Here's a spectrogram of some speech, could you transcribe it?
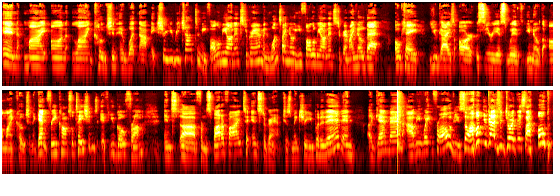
in my online coaching and whatnot, make sure you reach out to me. Follow me on Instagram. And once I know you follow me on Instagram, I know that, okay, you guys are serious with, you know, the online coaching. Again, free consultations if you go from, uh, from Spotify to Instagram. Just make sure you put it in. And again, man, I'll be waiting for all of you. So I hope you guys enjoyed this. I hope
